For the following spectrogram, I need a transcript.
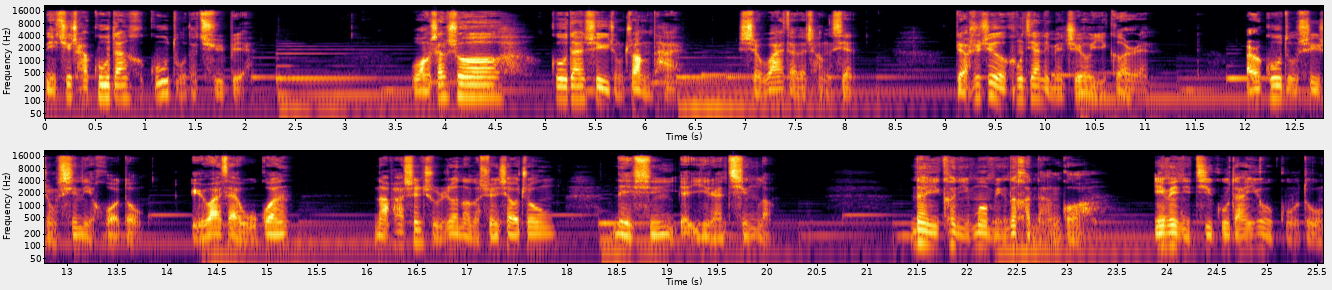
你去查孤单和孤独的区别。网上说，孤单是一种状态，是外在的呈现，表示这个空间里面只有一个人；而孤独是一种心理活动，与外在无关，哪怕身处热闹的喧嚣中，内心也依然清冷。那一刻，你莫名的很难过，因为你既孤单又孤独。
